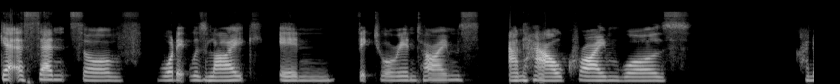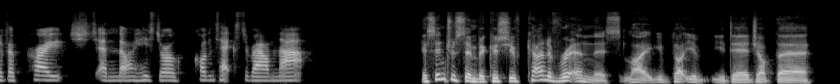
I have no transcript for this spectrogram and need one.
get a sense of what it was like in Victorian times and how crime was kind of approached and the historical context around that. It's interesting because you've kind of written this, like you've got your, your day job there,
